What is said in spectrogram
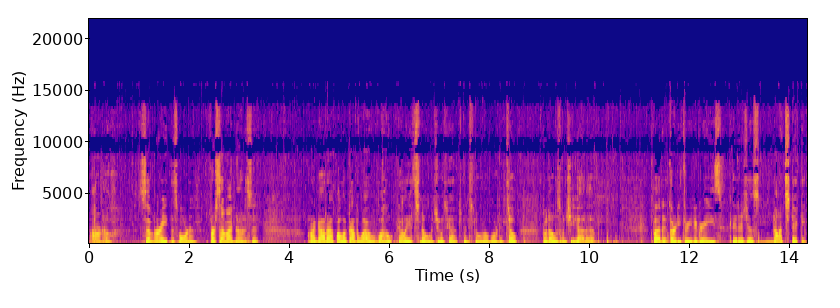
I don't know, 7 or 8 this morning. First time I noticed it. When I got up, I looked out the window. Whoa, Kelly, it's snowing. She goes, Yeah, it's been snowing all morning. So who knows when she got up. But at 33 degrees, it is just not sticking.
